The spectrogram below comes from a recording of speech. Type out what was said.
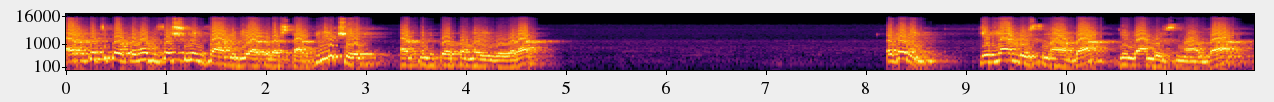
aritmetik ortalama bize şunu ifade ediyor arkadaşlar. Diyor ki aritmetik ortalama ilgili olarak efendim girilen bir sınavda girilen bir sınavda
